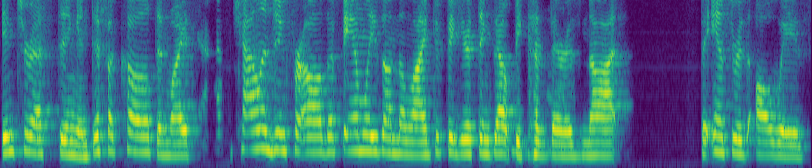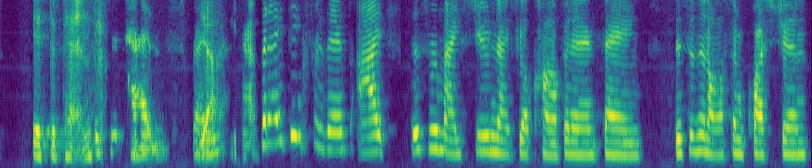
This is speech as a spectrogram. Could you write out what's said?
interesting and difficult and why it's yeah. challenging for all the families on the line to figure things out because there is not the answer is always it depends. It depends, right? Yeah. yeah. But I think for this, I this were my student, I'd feel confident in saying, this is an awesome question.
